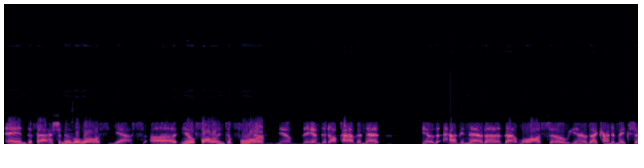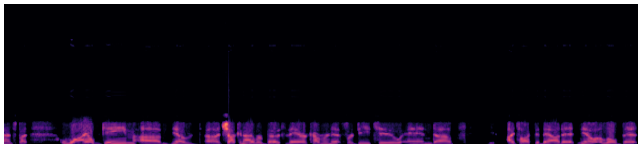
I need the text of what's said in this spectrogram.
and the fashion of the loss, yes. Uh, you know, falling to four, you know, they ended up having that, you know, having that uh, that loss. So you know that kind of makes sense. But wild game. Uh, you know, uh, Chuck and I were both there covering it for D2, and uh, I talked about it, you know, a little bit,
